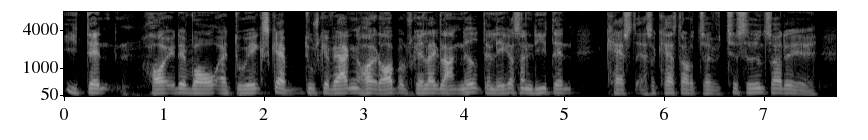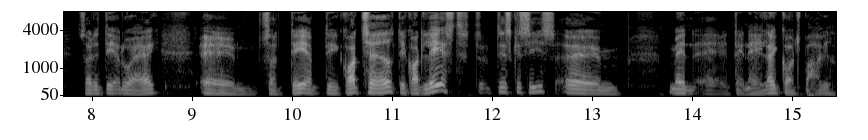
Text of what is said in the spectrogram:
i den højde, hvor at du ikke skal, du skal hverken højt op, og du skal heller ikke langt ned. Den ligger sådan lige den kast. Altså, kaster du til, til siden, så er, det, så er det der, du er, ikke? Øhm, så det er, det er godt taget. Det er godt læst, det skal siges. Øhm, men øh, den er heller ikke godt sparket.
